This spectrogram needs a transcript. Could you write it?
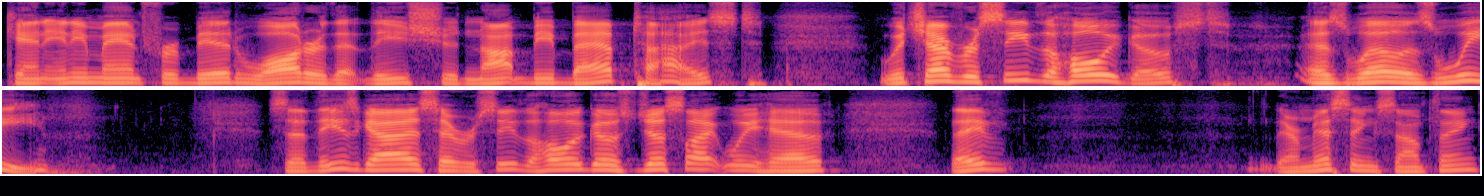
Can any man forbid water that these should not be baptized, which have received the Holy Ghost as well as we? So these guys have received the Holy Ghost just like we have. They've they're missing something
